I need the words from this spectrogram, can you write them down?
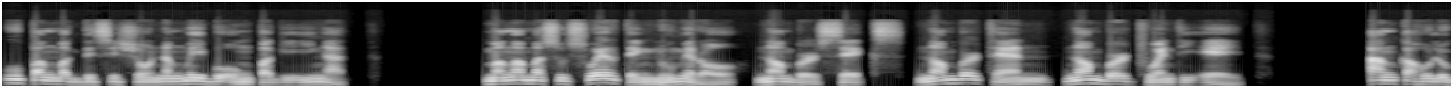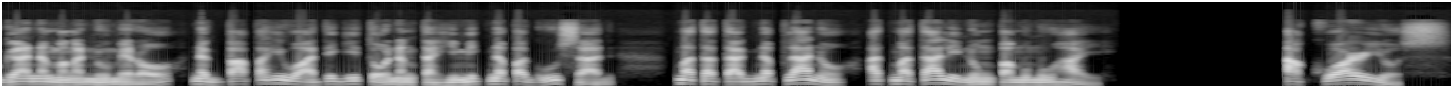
upang magdesisyon ng may buong pag-iingat. Mga masuswerteng numero, number 6, number 10, number 28. Ang kahulugan ng mga numero, nagpapahiwatig ito ng tahimik na pag-usad, matatag na plano, at matalinong pamumuhay. Aquarius.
